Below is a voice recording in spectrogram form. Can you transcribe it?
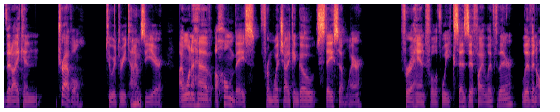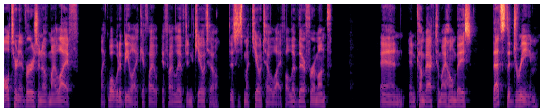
that I can travel two or three mm-hmm. times a year. I want to have a home base from which I can go stay somewhere for a handful of weeks as if I lived there, live an alternate version of my life. Like what would it be like if I if I lived in Kyoto? This is my Kyoto life. I'll live there for a month and and come back to my home base. That's the dream,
